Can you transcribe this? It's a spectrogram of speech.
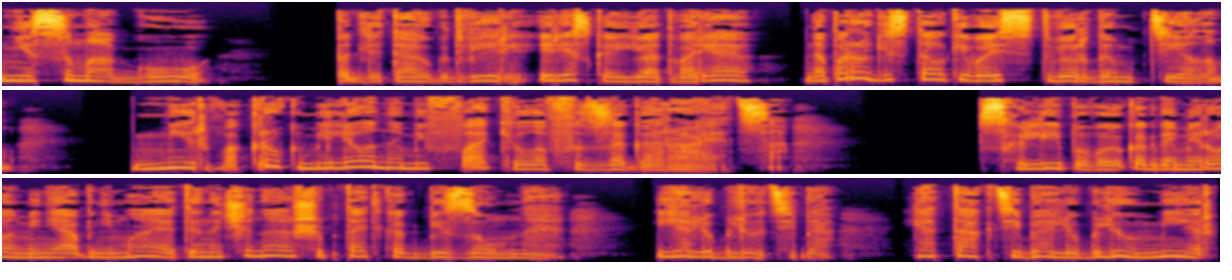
не смогу. Подлетаю к двери резко ее отворяю, на пороге сталкиваясь с твердым телом. Мир вокруг миллионами факелов загорается. Схлипываю, когда Мирон меня обнимает, и начинаю шептать, как безумная. «Я люблю тебя. Я так тебя люблю, мир!»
